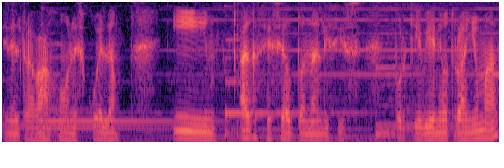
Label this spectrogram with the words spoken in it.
en el trabajo, en la escuela. Y hágase ese autoanálisis porque viene otro año más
